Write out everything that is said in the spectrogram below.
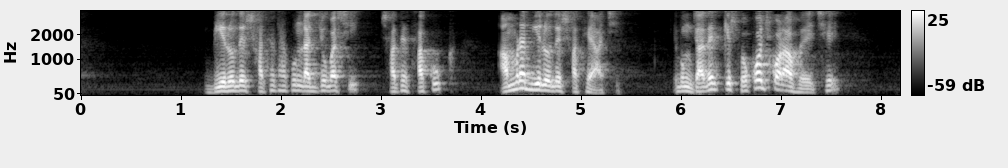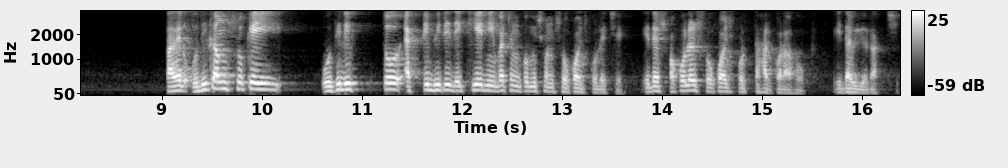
বিএলওদের সাথে থাকুন রাজ্যবাসী, সাথে থাকুক, আমরা বিএলওদের সাথে আছি। এবং যাদেরকে শোকজ করা হয়েছে, তাদের অধিকাংশকেই অতিরিক্ত অ্যাক্টিভিটি দেখিয়ে নির্বাচন কমিশন শোকজ করেছে। এদের সকলের শোকজ প্রত্যাহার করা হোক, এই দাবিও রাখছি।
